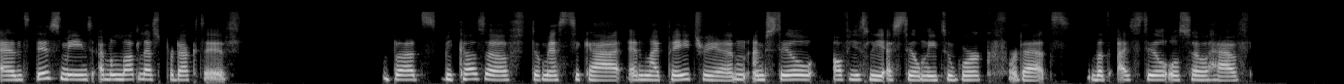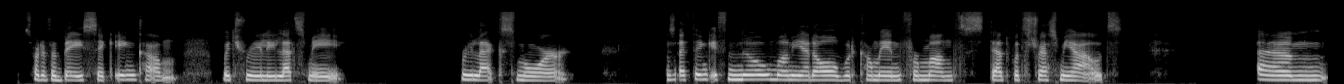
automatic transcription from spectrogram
And this means I'm a lot less productive. But because of Domestika and my Patreon, I'm still, obviously, I still need to work for that. But I still also have sort of a basic income, which really lets me relax more because I think if no money at all would come in for months, that would stress me out. Um,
